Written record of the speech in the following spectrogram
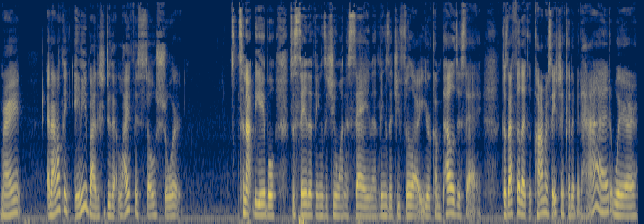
Right? And I don't think anybody should do that. Life is so short to not be able to say the things that you want to say and the things that you feel like you're compelled to say. Because I feel like a conversation could have been had where,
